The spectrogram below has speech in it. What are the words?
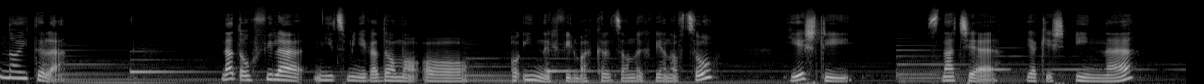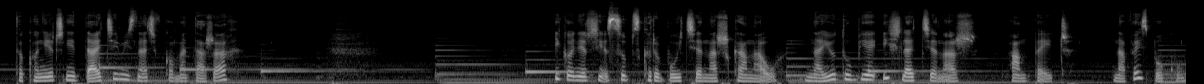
No i tyle. Na tą chwilę nic mi nie wiadomo o, o innych filmach kręconych w Janowcu. Jeśli znacie jakieś inne, to koniecznie dajcie mi znać w komentarzach. I koniecznie subskrybujcie nasz kanał na YouTubie i śledźcie nasz fanpage na Facebooku.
